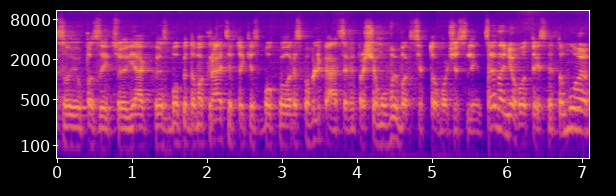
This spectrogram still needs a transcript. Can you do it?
свою позицію, як з боку демократів, так і з боку республіканців, і причому виборців, в тому числі. Це на нього тисне. Тому, е,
